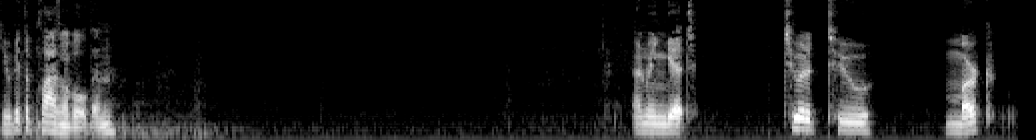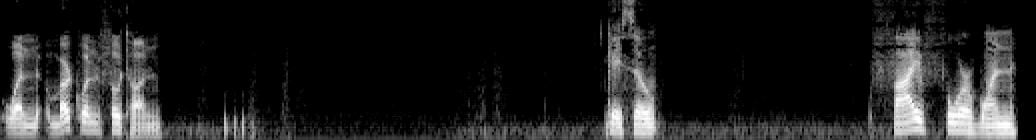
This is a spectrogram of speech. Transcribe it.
You'll get the plasma bolt then. And we can get two out of two Mark one Mark one photon. Okay, so five, four, one,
